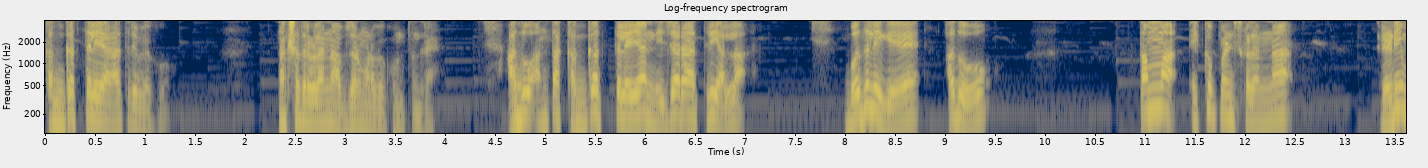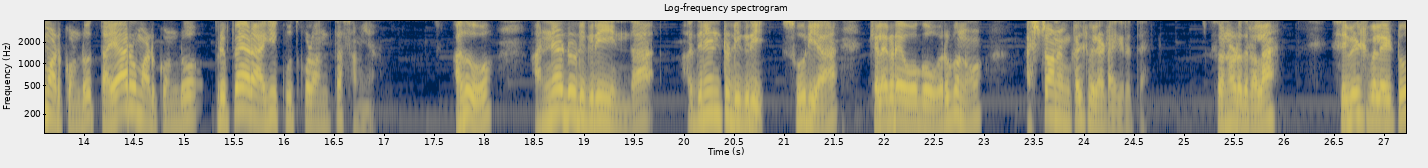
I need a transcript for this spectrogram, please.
ಕಗ್ಗತ್ತಲೆಯ ರಾತ್ರಿ ಬೇಕು. ನಕ್ಷತ್ರಗಳನ್ನು ಅಬ್ಸರ್ವ್ ಮಾಡಬೇಕು ಅಂತಂದರೆ. ಅದು ಅಂಥ ಕಗ್ಗತ್ತಲೆಯ ನಿಜ ರಾತ್ರಿ ಅಲ್ಲ. ಬದಲಿಗೆ ಅದು ತಮ್ಮ ಎಕ್ವಿಪ್ಮೆಂಟ್ಸ್ಗಳನ್ನು ರೆಡಿ ಮಾಡಿಕೊಂಡು, ತಯಾರು ಮಾಡಿಕೊಂಡು ಪ್ರಿಪೇರ್ ಆಗಿ ಕೂತ್ಕೊಳ್ಳೋಂಥ ಸಮಯ. ಅದು ಹನ್ನೆರಡು ಡಿಗ್ರಿಯಿಂದ ಹದಿನೆಂಟು ಡಿಗ್ರಿ ಸೂರ್ಯ ಕೆಳಗಡೆ ಹೋಗೋವರೆಗೂ ಅಸ್ಟ್ರಾನಮಿಕಲ್ ಟ್ವಿಲೈಟ್ ಆಗಿರುತ್ತೆ. ಸೊ ನೋಡಿದ್ರಲ್ಲ ಸಿವಿಲ್ ಟ್ವಿಲೈಟು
